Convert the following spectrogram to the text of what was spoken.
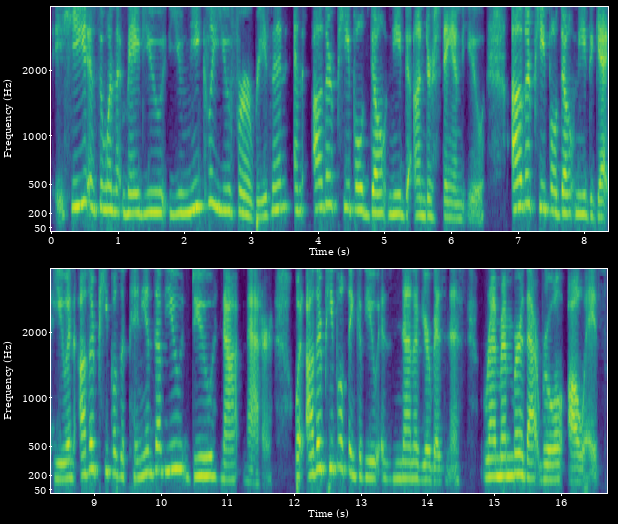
he is the one that made you uniquely you for a reason, and other people don't need to understand you. Other people don't need to get you, and other people's opinions of you do not matter. What other people think of you is none of your business. Remember that rule always.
